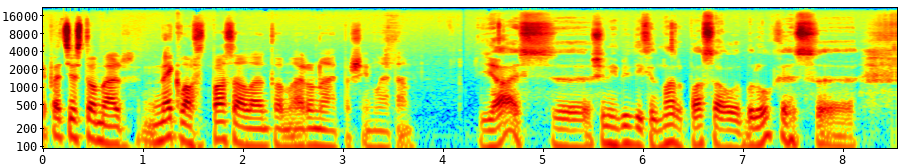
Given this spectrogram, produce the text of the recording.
Kāpēc jūs tomēr neklausāt pasaulē un tomēr runājat par šīm lietām? Jā, es eh, šī brīdī, kad mana pasaule bruka, es, eh,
